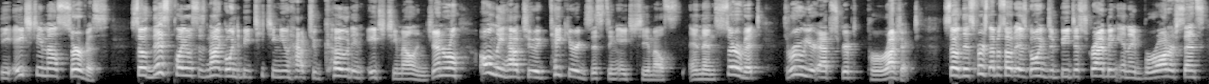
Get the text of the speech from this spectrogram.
the HTML service. So this playlist is not going to be teaching you how to code in HTML in general, only how to take your existing HTML and then serve it through your Apps Script project. So this first episode is going to be describing in a broader sense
